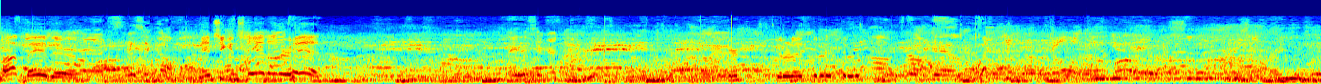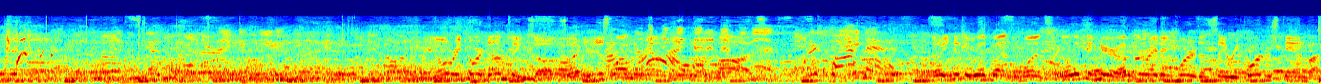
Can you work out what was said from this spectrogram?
Hot babe there. And she can stand on her head. Don't record dumb things though. So you're just walking around holding on pause. Where's pause at? No, you hit the red button once. Now look in here, up in the right hand corner, does it say record or standby?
